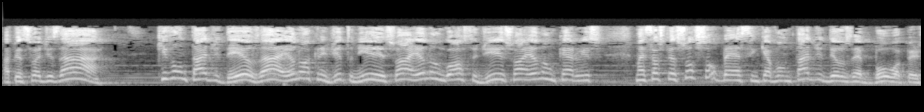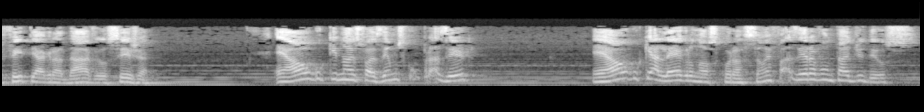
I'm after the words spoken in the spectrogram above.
A pessoa diz: Ah, que vontade de Deus? Ah, eu não acredito nisso. Ah, eu não gosto disso. Ah, eu não quero isso. Mas se as pessoas soubessem que a vontade de Deus é boa, perfeita e agradável, ou seja, é algo que nós fazemos com prazer. É algo que alegra o nosso coração, é fazer a vontade de Deus.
